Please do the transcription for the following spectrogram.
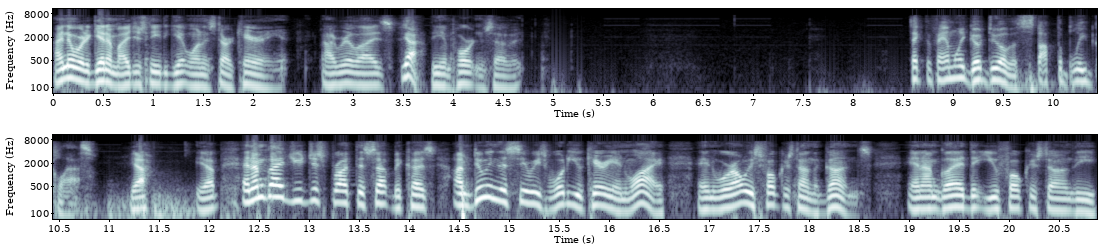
I know where to get them. I just need to get one and start carrying it. I realize yeah. the importance of it. Take the family, go do a stop the bleed class. Yeah. Yep. And I'm glad you just brought this up because I'm doing this series, What Do You Carry and Why? And we're always focused on the guns. And I'm glad that you focused on the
